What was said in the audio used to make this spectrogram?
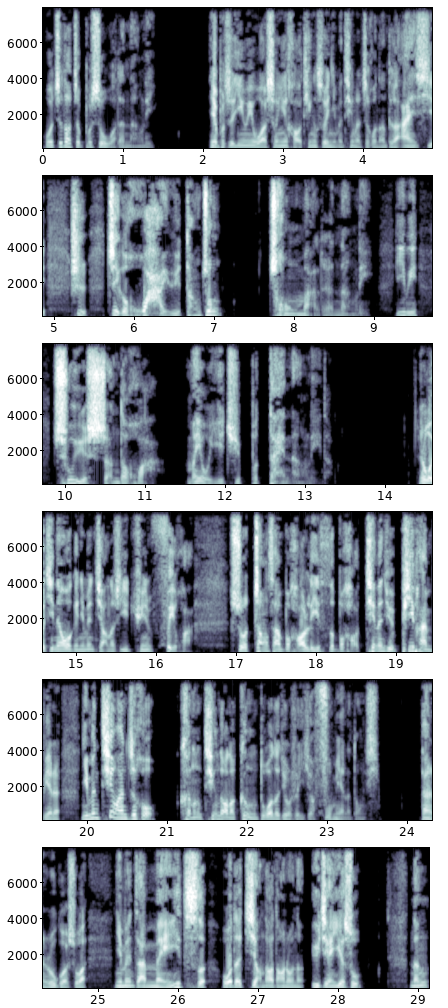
我知道这不是我的能力。也不是因为我声音好听，所以你们听了之后能得安息。是这个话语当中充满了能力，因为出于神的话，没有一句不带能力的。如果今天我给你们讲的是一群废话，说张三不好，李四不好，天天去批判别人，你们听完之后，可能听到的更多的就是一些负面的东西。但如果说你们在每一次我的讲道当中能遇见耶稣，能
